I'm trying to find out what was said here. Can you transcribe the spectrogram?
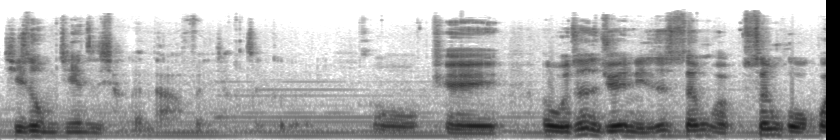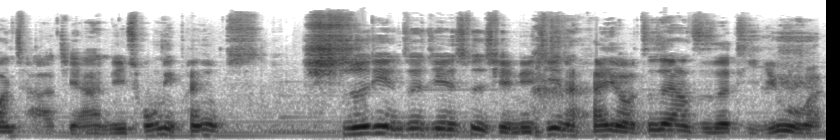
其实我们今天只想跟大家分享这个。OK，我真的觉得你是生活生活观察家。你从你朋友失恋这件事情，你竟然还有这样子的体悟啊！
